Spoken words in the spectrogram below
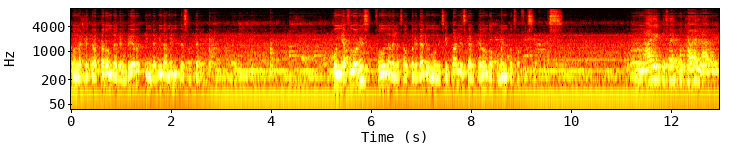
con la que trataron de vender indebidamente su territorio. Julia Flores fue una de las autoridades municipales que alteró documentos oficiales. Nadie quiso despojar a nadie.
